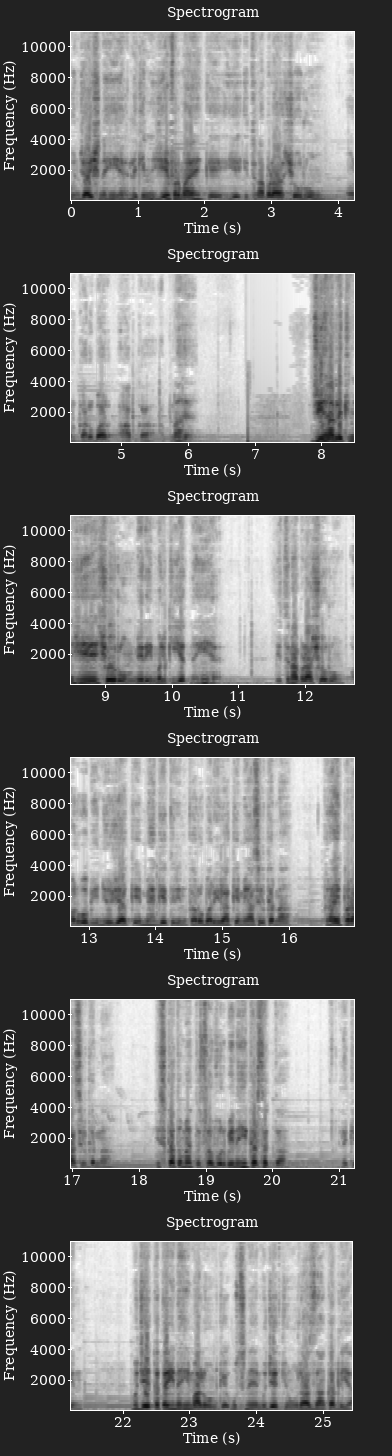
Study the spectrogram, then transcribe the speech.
گنجائش نہیں ہے۔ لیکن یہ فرمائیں کہ یہ اتنا بڑا شو روم اور کاروبار آپ کا اپنا ہے۔ جی ہاں لیکن یہ شو روم میری ملکیت نہیں ہے۔ اتنا بڑا شو روم اور وہ بھی نیو یارک کے مہنگے ترین کاروباری علاقے میں حاصل کرنا، کرائے پر حاصل کرنا، اس کا تو میں تصور بھی نہیں کر سکتا۔ لیکن مجھے قطعی نہیں معلوم کہ اس نے مجھے کیوں رازداں کر لیا۔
